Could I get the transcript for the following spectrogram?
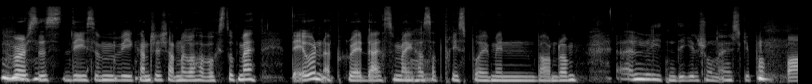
versus de som vi kanskje kjenner og har vokst opp med. Det er jo en upgrade der som jeg har satt pris på i min barndom. En liten digresjon. Jeg husker pappa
